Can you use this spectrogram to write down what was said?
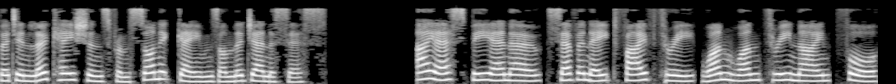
but in locations from Sonic games on the Genesis. ISBN 0-7853-1139-4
